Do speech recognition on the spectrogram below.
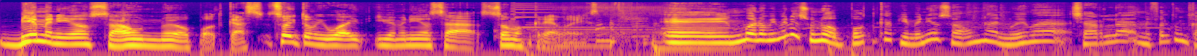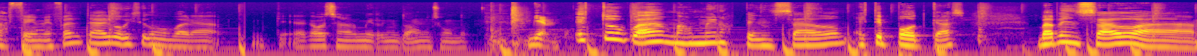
Bienvenidos a un nuevo podcast. Soy Tommy White y bienvenidos a Somos Creadores. Eh, bueno, bienvenidos a un nuevo podcast, bienvenidos a una nueva charla. Me falta un café, me falta algo, viste, como para... Que acabo de sonar mi ringtone, un segundo. Bien, esto va más o menos pensado, este podcast va pensado a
